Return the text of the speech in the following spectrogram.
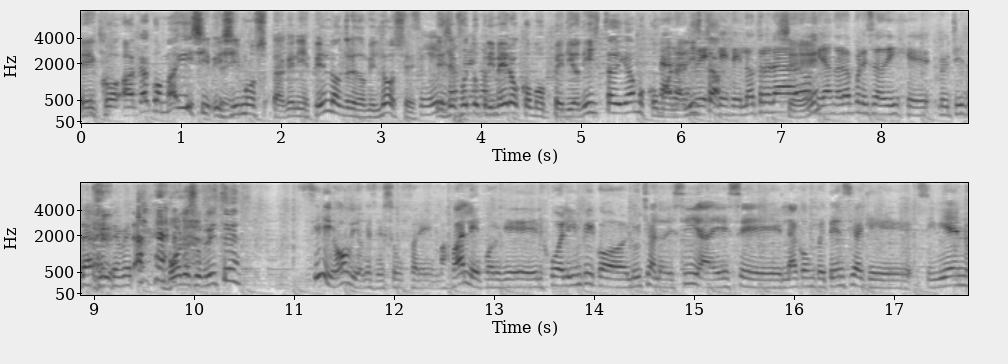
Eh, co- acá con Maggie hici- hicimos acá en ESPN Londres 2012. Sí, Ese fue tu primero como periodista, digamos, como Claro, analista. Desde, desde el otro lado, Sí. mirándolo, por eso dije, Luchita, te espera. ¿Vos lo sufriste? Sí, obvio que se sufre, más vale, porque el Juego Olímpico, Lucha lo decía, es eh, la competencia que, si bien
